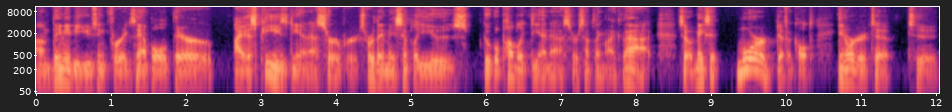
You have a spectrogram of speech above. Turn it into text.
Um, they may be using, for example, their ISP's DNS servers, or they may simply use Google Public DNS or something like that. So it makes it more difficult in order to to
